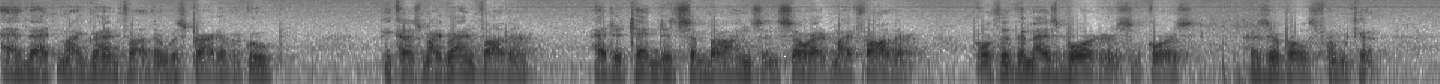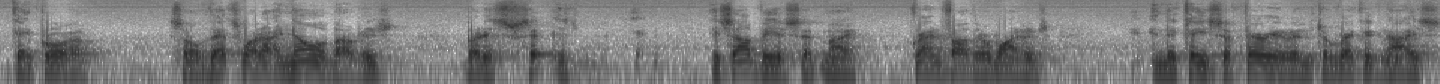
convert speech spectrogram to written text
and that my grandfather was part of a group because my grandfather had attended St. Bon's and so had my father, both of them as boarders, of course, because they're both from Ca- Cape Broyle. So that's what I know about it, but it's, it's, it's obvious that my grandfather wanted, in the case of Ferryland, to recognize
